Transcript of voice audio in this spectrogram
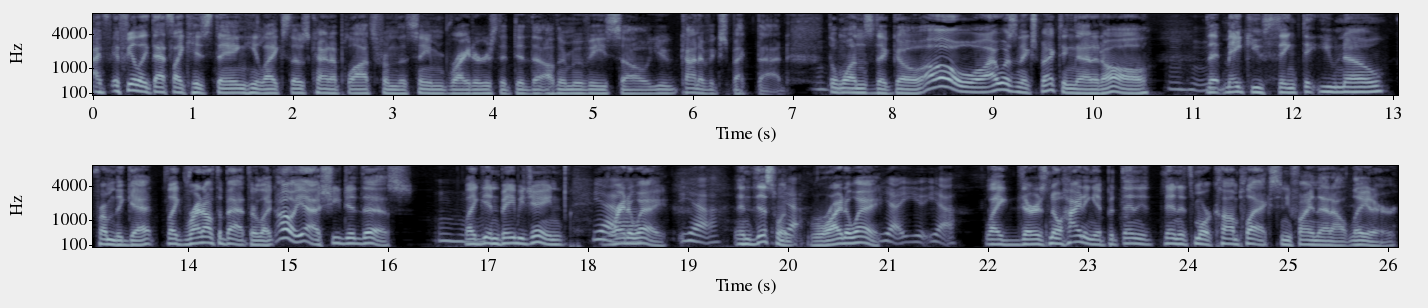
I, feel like that's like his thing. He likes those kind of plots from the same writers that did the other movies. So you kind of expect that. The mm-hmm. ones that go, oh, well, I wasn't expecting that at all, mm-hmm. that make you think that you know from the get. Like right off the bat, they're like, oh, yeah, she did this. Mm-hmm. Like in Baby Jane, Yeah. right away. Yeah. And this one, Yeah. right away. Yeah. You. Yeah. Like there's no hiding it, but then it, then it's more complex, and you find that out later.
